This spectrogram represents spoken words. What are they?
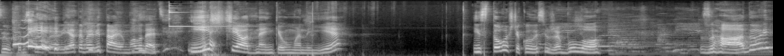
Супер, супер. Я тебе вітаю, молодець. І ще одненьке у мене є. Із того, що колись вже було. Згадуй.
